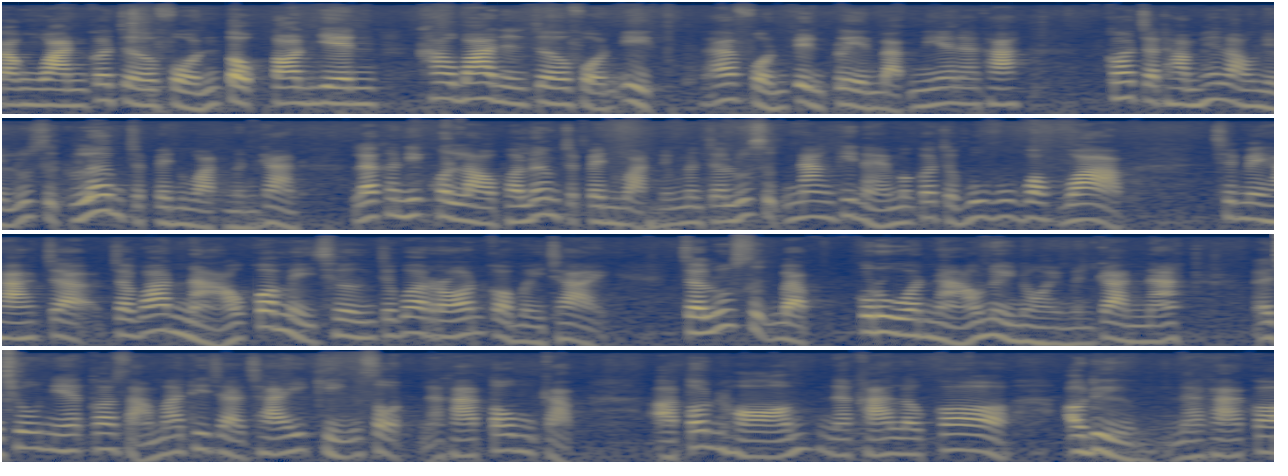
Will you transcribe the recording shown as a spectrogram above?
กลางวันก็เจอฝนตกตอนเย็นเข้าบ้านยังเจอฝนอีกถ้าฝนเปลี่ยนเปลี่ยนแบบนี้นะคะ ก็จะทำให้เราเนี่ยรู้สึกเริ่มจะเป็นหวัดเหมือนกัน แล้วคราวนี้คนเราพอเริ่มจะเป็นหวัดเนี่ยมันจะรู้สึกนั่งที่ไหนมันก็จะวูบวูบวับวาบใช่ไหมคะจะจะว่าหนาวก็ไม่เชิง จะว่าร้อนก็ไม่ใช่ จะรู้สึกแบบกลัวหนาวหน่อยๆเหมือนกันนะในช่วงนี้ก็สามารถที่จะใช้ขิงสดนะคะ ต้มกับต้นหอมนะคะ แล้วก็เอาดื่มนะคะ ก็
